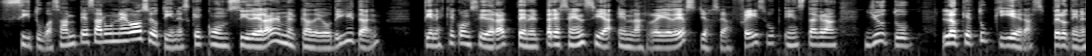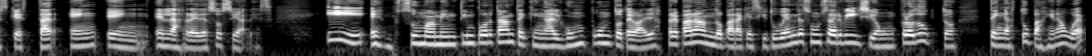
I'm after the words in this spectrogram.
Si tú vas a empezar un negocio, tienes que considerar el mercadeo digital tienes que considerar tener presencia en las redes, ya sea Facebook, Instagram, YouTube, lo que tú quieras, pero tienes que estar en, las redes sociales. Y es sumamente importante que en algún punto te vayas preparando para que si tú vendes un servicio un producto, tengas tu página web.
